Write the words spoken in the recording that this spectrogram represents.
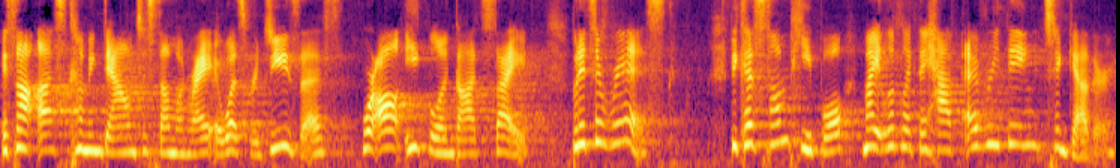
It's not us coming down to someone, right? It was for Jesus. We're all equal in God's sight. But it's a risk because some people might look like they have everything together.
